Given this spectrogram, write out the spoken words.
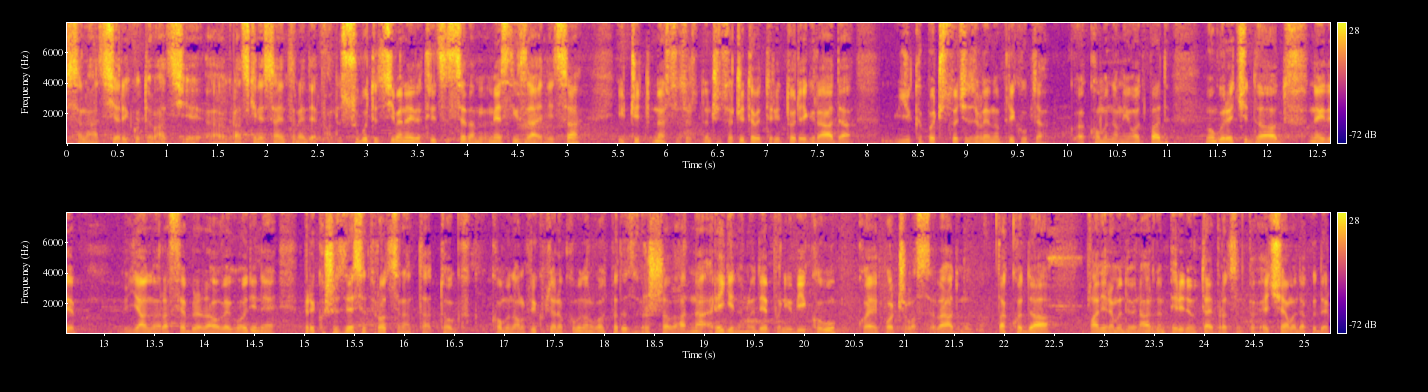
sanacije, rekultivacije gradske nesanitarne deponije. Subotic ima negde 37 mesnih zajednica i čit, znači, sa čitave teritorije grada JKP Čistoće zeleno prikuplja komunalni otpad. Mogu reći da od negde januara, februara ove godine preko 60% tog komunalnog prikupljenog komunalnog otpada završava na regionalnoj deponiji u Bikovu, koja je počela sa radom. Tako da planiramo da u narodnom periodu taj procent povećavamo, dakle da,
